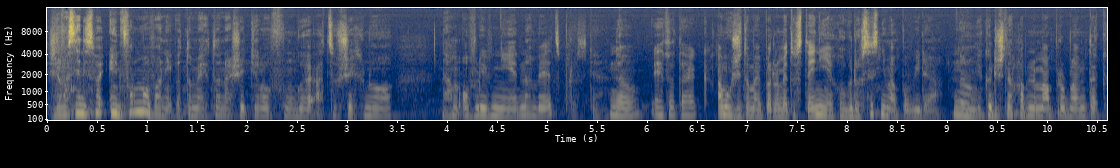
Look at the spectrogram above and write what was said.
že vlastně nejsme informovaní o tom, jak to naše tělo funguje a co všechno nám ovlivní jedna věc prostě. no, je to tak. A muži to mají podle mě to stejný, jako kdo si s nima povídá. No. Jako když ten chlap nemá problém, tak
